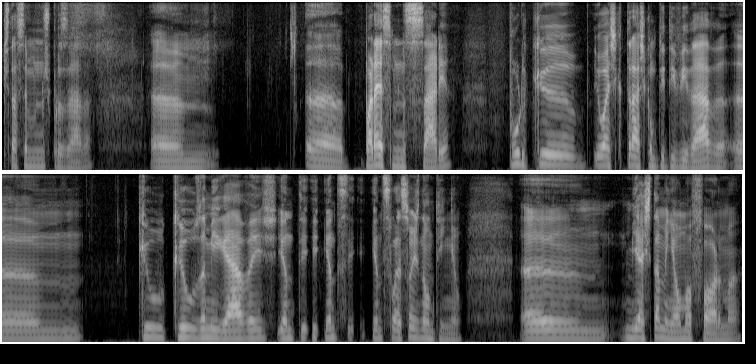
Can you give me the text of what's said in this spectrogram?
que está a ser menosprezada. Ah, Parece-me necessária porque eu acho que traz competitividade que, que os amigáveis entre, entre, entre seleções não tinham. Hum, e acho que também é uma forma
